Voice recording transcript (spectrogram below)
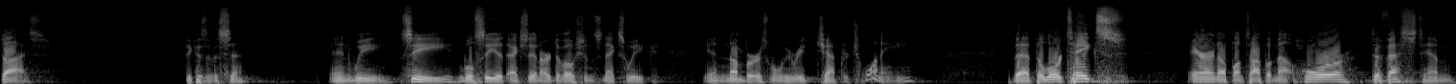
dies because of his sin. And we see, we'll see it actually in our devotions next week in Numbers when we read chapter 20, that the Lord takes Aaron up on top of Mount Hor, divests him.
